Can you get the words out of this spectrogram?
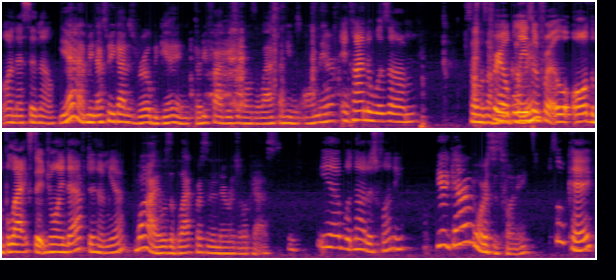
on SNL Yeah, I mean that's where he got his real beginning. Thirty-five years ago was the last time he was on there. and kind of was um So it was a trailblazer for all the blacks that joined after him. Yeah. Why? It was a black person in the original cast. Yeah, but not as funny. Yeah, Garrett Morris is funny. It's okay.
